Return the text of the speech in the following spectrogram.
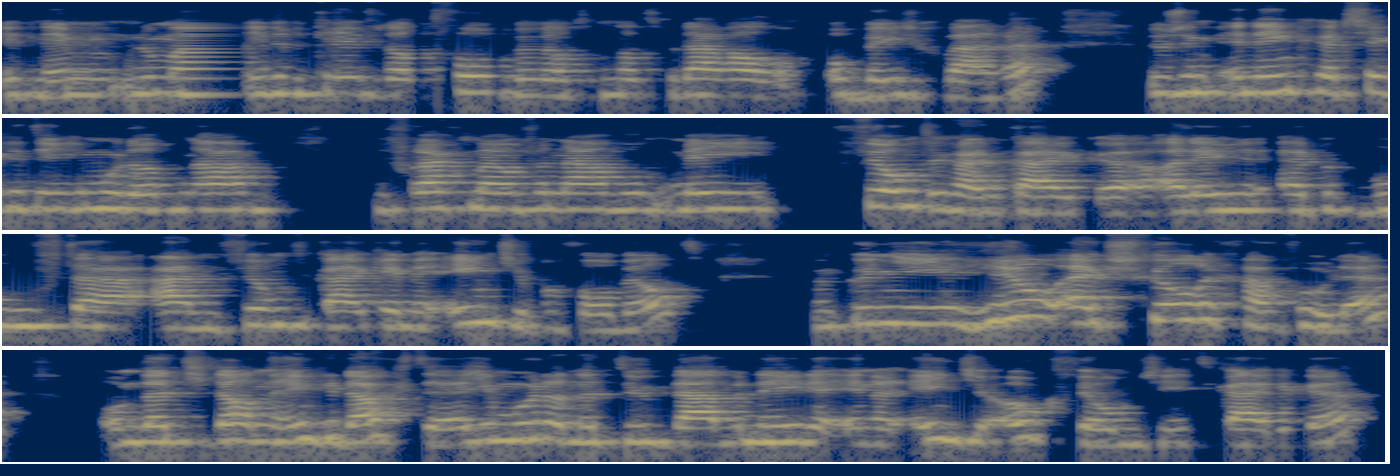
ik neem, noem maar iedere keer even dat voorbeeld, omdat we daar al op bezig waren. Dus in, in één keer gaat zeggen tegen je moeder, nou, je vraagt mij om vanavond mee film te gaan kijken. Alleen heb ik behoefte aan film te kijken in mijn eentje bijvoorbeeld. Dan kun je je heel erg schuldig gaan voelen. Omdat je dan in gedachten je moeder natuurlijk daar beneden in haar eentje ook film ziet kijken.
